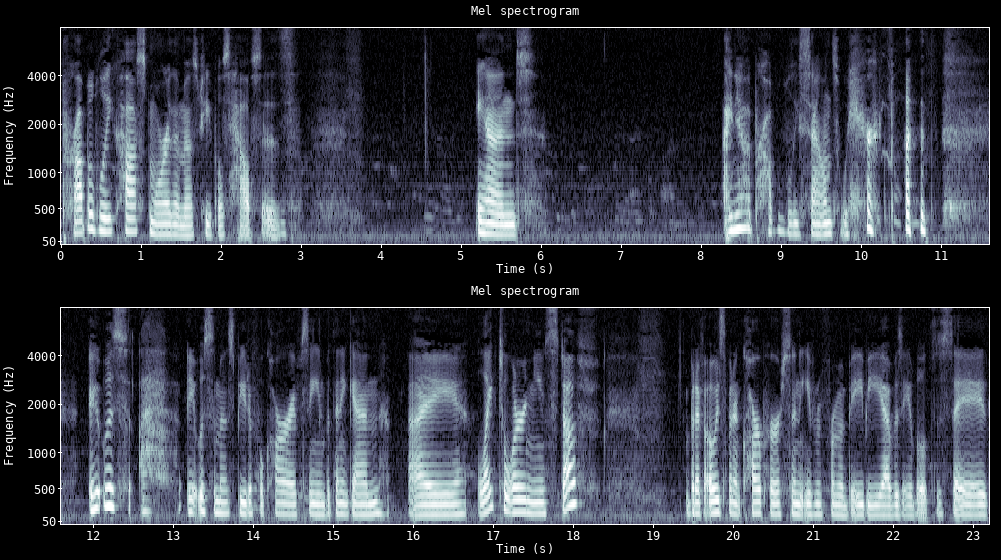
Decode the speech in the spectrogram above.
probably cost more than most people's houses. And I know it probably sounds weird, but it was uh, it was the most beautiful car I've seen, but then again, I like to learn new stuff. But I've always been a car person, even from a baby. I was able to say,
